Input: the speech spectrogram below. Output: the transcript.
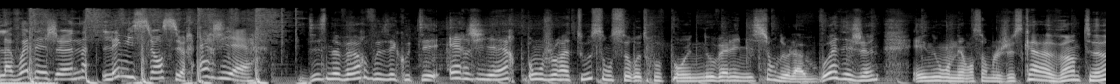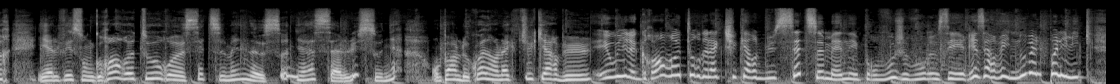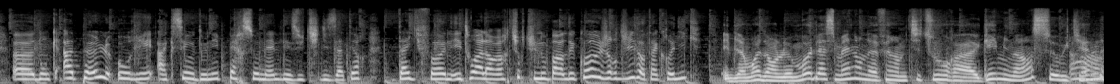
La Voix des Jeunes, l'émission sur RJR. 19h, vous écoutez RJR. Bonjour à tous, on se retrouve pour une nouvelle émission de La Voix des Jeunes. Et nous, on est ensemble jusqu'à 20h. Et elle fait son grand retour euh, cette semaine, Sonia. Salut Sonia, on parle de quoi dans l'actu Carbu Et oui, le grand retour de l'actu Carbu cette semaine. Et pour vous, je vous ai réservé une nouvelle polémique. Euh, donc Apple aurait accès aux données personnelles des utilisateurs d'iPhone. Et toi, alors Arthur, tu nous parles de quoi aujourd'hui dans ta chronique? Eh bien moi, dans le mot de la semaine, on a fait un petit tour à Gaming 1 ce week-end. Ah.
